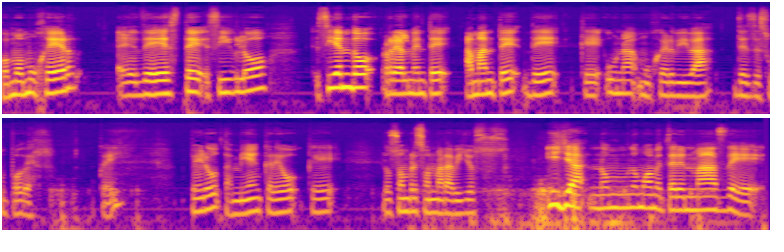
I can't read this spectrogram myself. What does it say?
como mujer eh, de este siglo, siendo realmente amante de que una mujer viva desde su poder, ¿ok? Pero también creo que los hombres son maravillosos. Y ya, no, no me voy a meter en más de...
